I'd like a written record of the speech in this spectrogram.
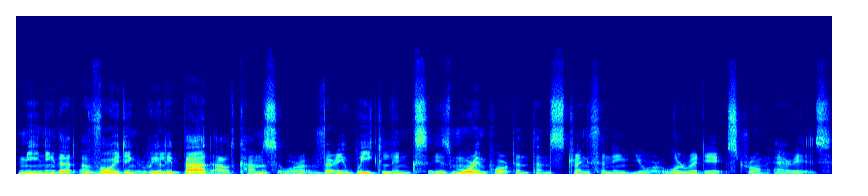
meaning that avoiding really bad outcomes or very weak links is more important than strengthening your already strong areas.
